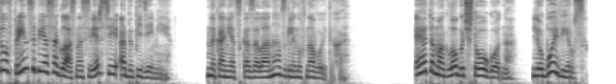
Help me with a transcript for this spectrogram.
то, в принципе, я согласна с версией об эпидемии. Наконец сказала она, взглянув на Войтыха. Это могло быть что угодно. Любой вирус.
